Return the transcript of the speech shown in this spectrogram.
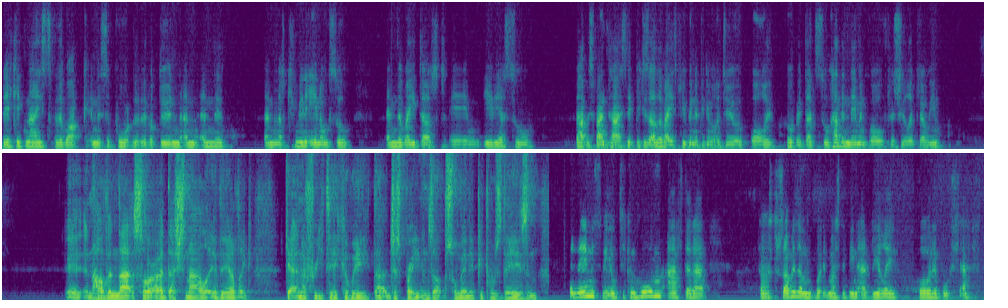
recognised for the work and the support that they were doing in, in the in their community and also in the wider um, area. So that was fantastic because otherwise we wouldn't have been able to do all what we did. So having them involved was really brilliant. Yeah, and having that sort of additionality there, like getting a free takeaway, that just brightens up so many people's days. And for them as well to come home after a, for some of them, it must have been a really horrible shift.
